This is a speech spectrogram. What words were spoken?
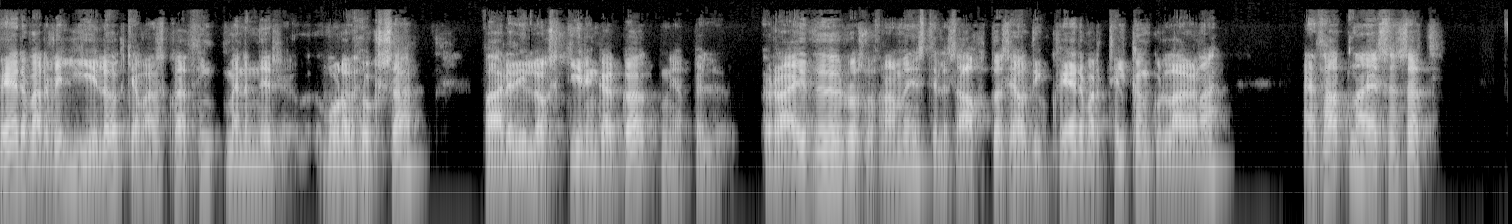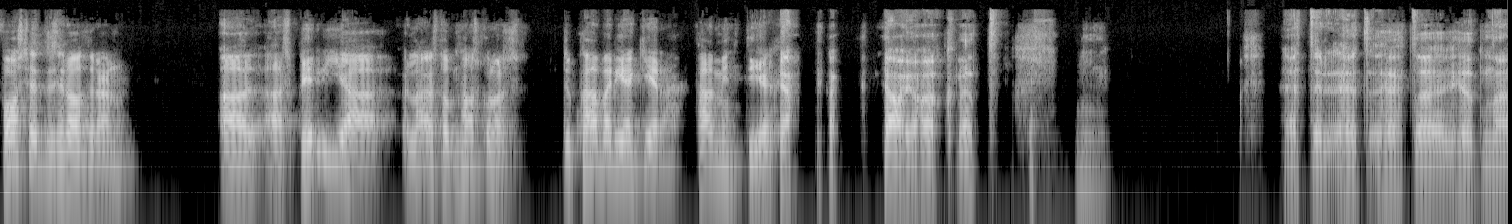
hver var vilji í lögjafans, hvað þingmenninir voru að hugsa farið í lögskýringagögn, jafnvel ræður og svo framvegist til þess að átta sig á því hver var tilgangur lagana en þarna er sem sagt fósettir sér á þeirra að, að spyrja lagastofn háskólans hvað var ég að gera, hvað myndi ég? Já, já, já, akkurat. Þetta er þetta, þetta hérna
